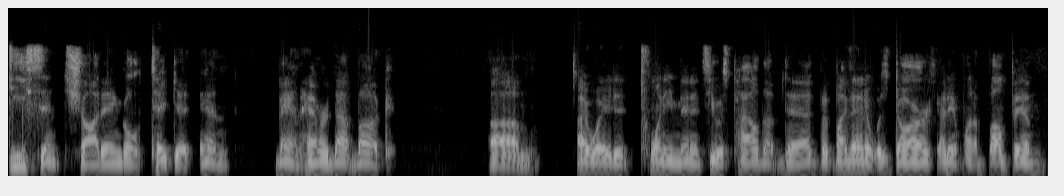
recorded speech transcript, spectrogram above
decent shot angle, take it and bam, hammered that buck. Um, I waited 20 minutes. He was piled up dead, but by then it was dark. I didn't want to bump him.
